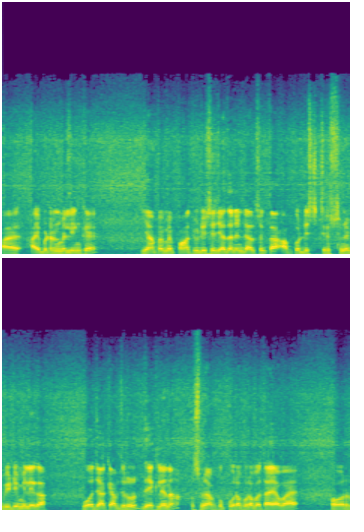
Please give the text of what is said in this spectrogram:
आई बटन में लिंक है, यहाँ पे मैं पाँच वीडियो से ज़्यादा नहीं डाल सकता, आपको डिस्क्रिप्शन में वीडियो मिलेगा, वो जाके आप ज़रूर देख लेना, उसमें आपको पूरा पूरा बताया हुआ है, और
